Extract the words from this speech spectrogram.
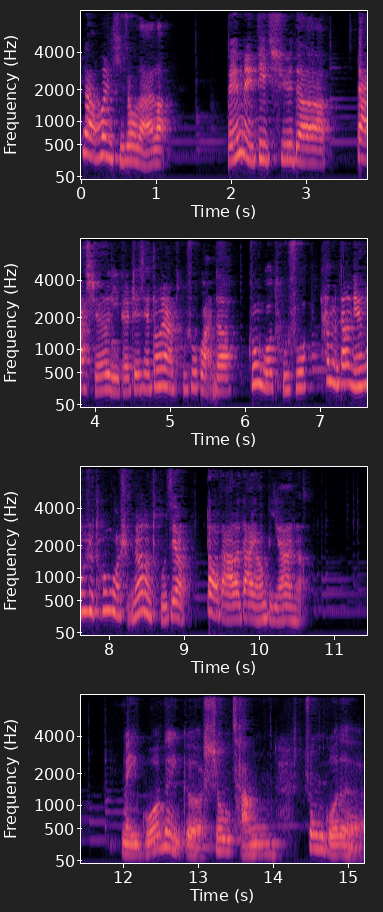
那问题就来了，北美地区的。大学里的这些东亚图书馆的中国图书，他们当年都是通过什么样的途径到达了大洋彼岸呢？美国那个收藏中国的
